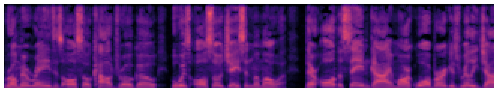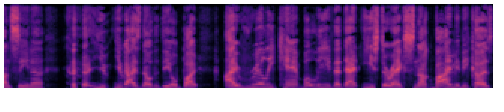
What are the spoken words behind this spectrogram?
Roman Reigns is also Khal Drogo, who is also Jason Momoa. They're all the same guy. Mark Wahlberg is really John Cena. you you guys know the deal, but I really can't believe that that Easter egg snuck by me because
